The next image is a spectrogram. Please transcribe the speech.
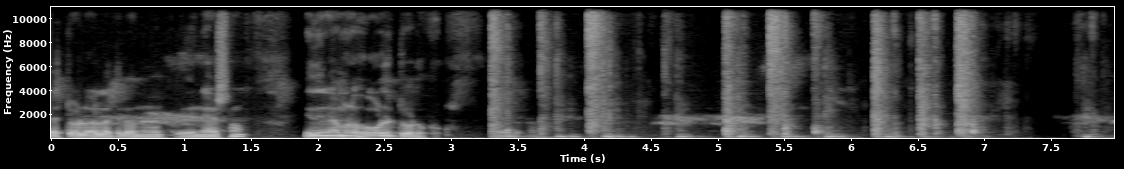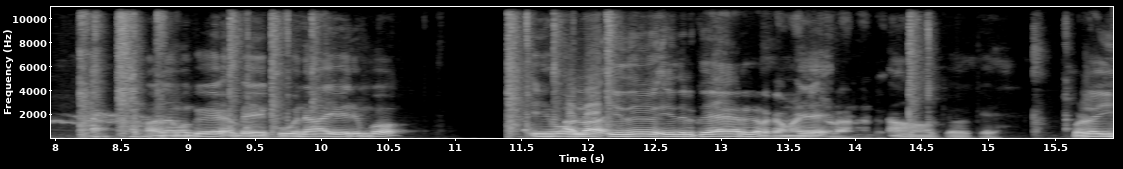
ഡെറ്റോൾ വെള്ളത്തിലൊന്ന് മുക്കിയതിനു ശേഷം ഇതിന് നമ്മൾ ഹോൾ ഇട്ട് കൊടുക്കും. അത് നമുക്ക് കൂനായി വരുമ്പോ അല്ല ഇത് ഇതിലേക്ക് എയർ കിടക്കാൻ വേണ്ടിയിട്ടുള്ളതാണ് ആ ഓക്കെ ഓക്കെ. പക്ഷേ ഈ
